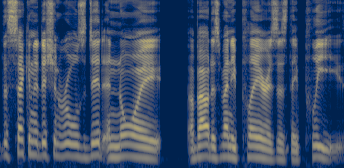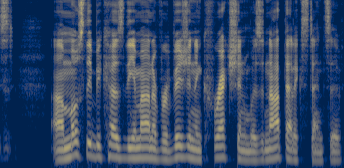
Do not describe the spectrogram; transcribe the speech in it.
the second edition rules did annoy about as many players as they pleased, uh, mostly because the amount of revision and correction was not that extensive,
